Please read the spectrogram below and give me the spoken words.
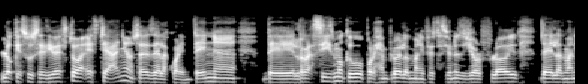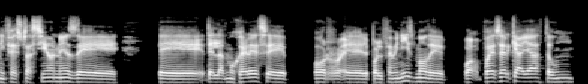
lo que sucedió esto este año, o sea, desde la cuarentena, del racismo que hubo, por ejemplo, de las manifestaciones de George Floyd, de las manifestaciones de, de, de las mujeres eh, por, eh, por el feminismo, de puede ser que haya hasta un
